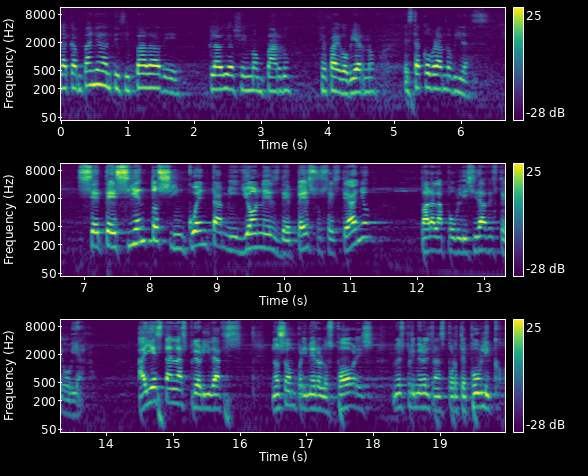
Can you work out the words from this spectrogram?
La campaña anticipada de Claudia Sheinbaum Pardo, jefa de gobierno, está cobrando vidas. 750 millones de pesos este año para la publicidad de este gobierno. Ahí están las prioridades. No son primero los pobres, no es primero el transporte público,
